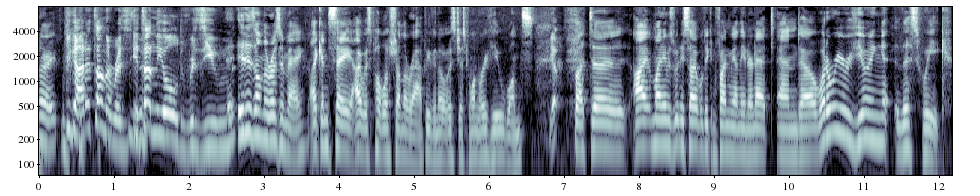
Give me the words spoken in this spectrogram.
All right. You got it. It's on the res- it's on the old resume. It is on the resume. I can say I was published on the Wrap, even though it was just one review once. Yep. But uh, I, my name is Whitney Seibold. You can find me on the internet. And uh, what are we reviewing this week?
